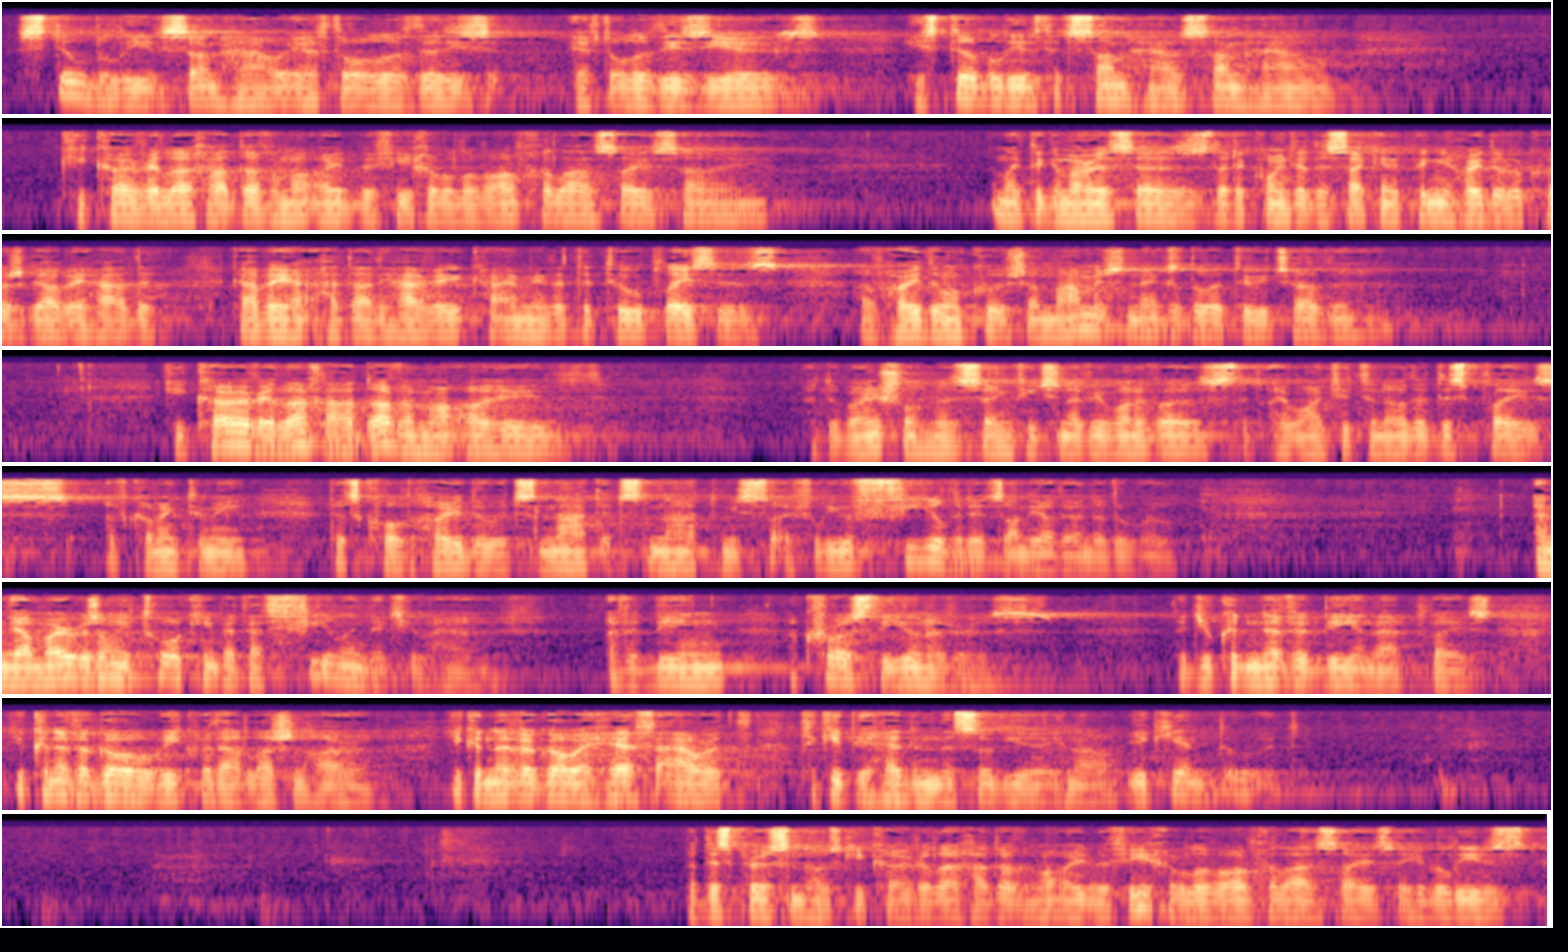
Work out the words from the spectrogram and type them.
still believes somehow, after all of these, after all of these years, he still believes that somehow, somehow, and like the Gemara says, that according to the second opinion, that the two places of Haidu and Kush are mamish next door to each other. The Baruch Shalom is saying to each and every one of us that I want you to know that this place of coming to me that's called Haidu, it's not, it's not Misaifel. You feel that it's on the other end of the world. And the Amar was only talking about that feeling that you have of it being across the universe, that you could never be in that place. You can never go a week without Lashon Hara. You can never go a half hour t- to keep your head in the sugya, you know. You can't do it. But this person knows he believes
